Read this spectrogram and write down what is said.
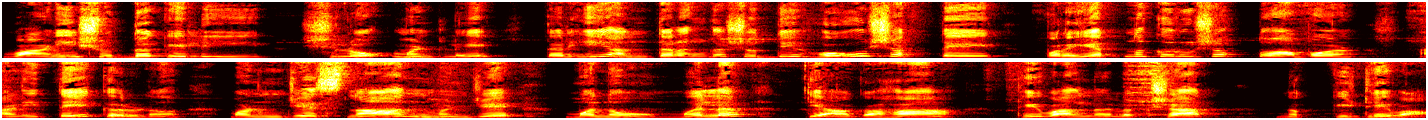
वाणी शुद्ध केली श्लोक म्हटले तर ही अंतरंग शुद्धी होऊ शकते प्रयत्न करू शकतो आपण. आणि ते करणं म्हणजे स्नान म्हणजे मनोमल त्याग. हा ठेवाल न लक्षात? नक्की ठेवा.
